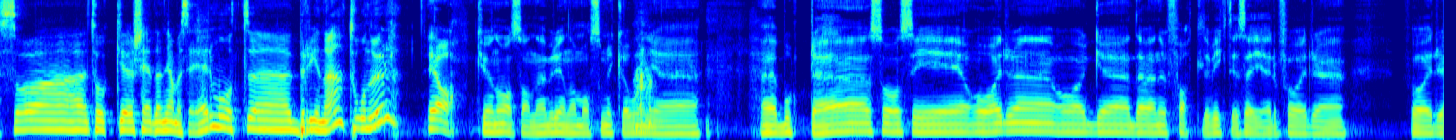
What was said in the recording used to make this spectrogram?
så tok Skeid en hjemmeseier mot eh, Bryne, 2-0. Ja, kun Åsane, Bryne og Moss som ikke har vunnet eh, borte, så å si, år. Og det er en ufattelig viktig seier for, for,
